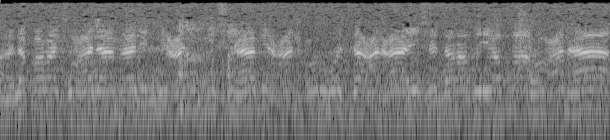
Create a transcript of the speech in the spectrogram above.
قال قرأت على مالك عن ابن شهاب عن عروة عن عائشة رضي الله عنها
